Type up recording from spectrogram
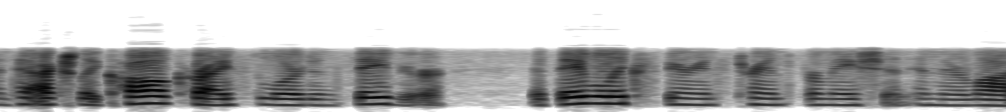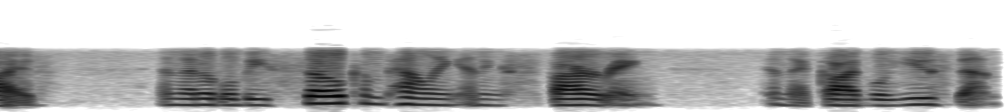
and to actually call Christ Lord and Savior, that they will experience transformation in their lives and that it will be so compelling and inspiring and that God will use them.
